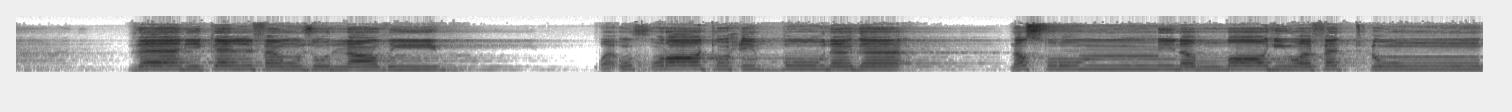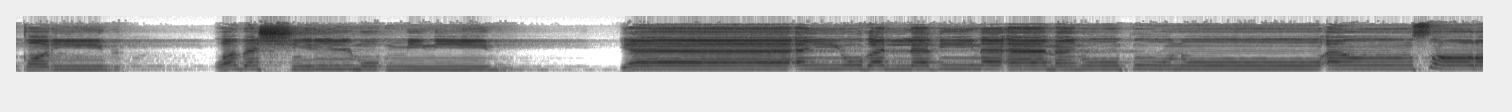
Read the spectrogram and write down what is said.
ذلك الفوز العظيم. وأخرى تحبونها نصر من الله وفتح قريب. وبشر المؤمنين. يا أيها الذين آمنوا كونوا أنصار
